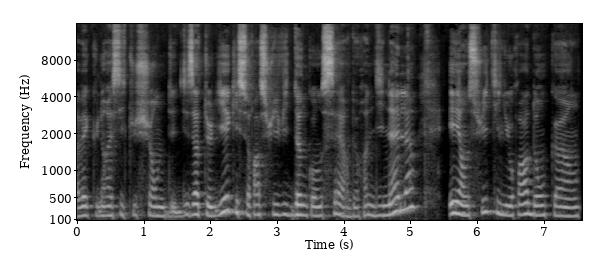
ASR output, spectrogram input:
avec une restitution des, ateliers qui sera suivie d'un concert de Rondinelle. Et ensuite, il y aura donc un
